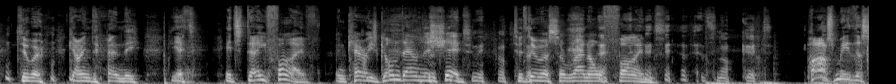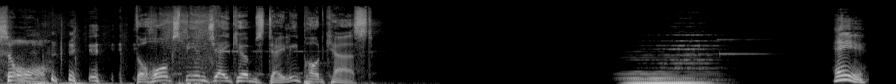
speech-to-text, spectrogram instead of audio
to her going down the. Yeah, it's day five, and Kerry's gone down the shed to do us a Ranulph Fiennes. That's not good. Pass me the saw. The Hawksby and Jacobs Daily Podcast. Hey,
